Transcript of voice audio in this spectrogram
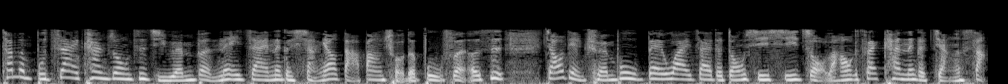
他们不再看重自己原本内在那个想要打棒球的部分，而是焦点全部被外在的东西吸走，然后再看那个奖赏。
